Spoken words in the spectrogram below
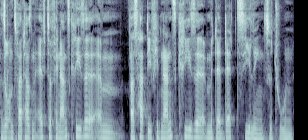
so und 2011 zur Finanzkrise. Ähm, was hat die Finanzkrise mit der Debt Ceiling zu tun?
